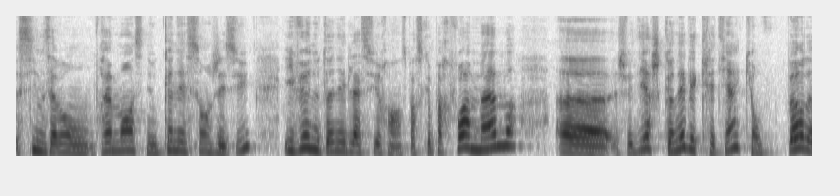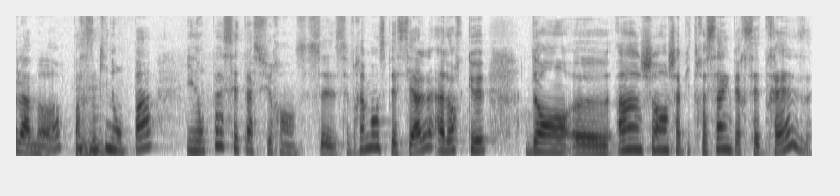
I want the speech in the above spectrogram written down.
si nous avons vraiment, si nous connaissons Jésus, il veut nous donner de l'assurance. Parce que parfois même, euh, je veux dire, je connais des chrétiens qui ont peur de la mort parce mhm. qu'ils n'ont pas, ils n'ont pas cette assurance. C'est vraiment spécial. Alors que dans 1 euh, Jean chapitre 5 verset 13,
